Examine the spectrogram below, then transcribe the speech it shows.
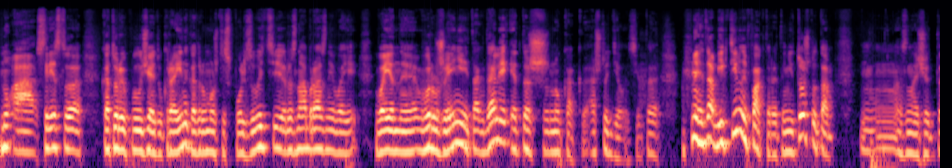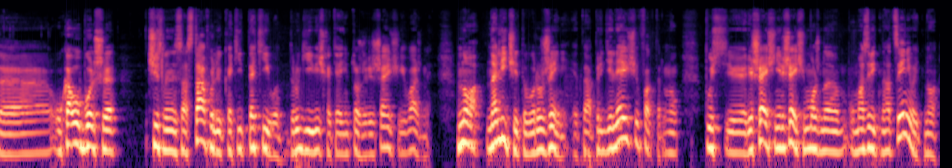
Ну, а средства, которые получает Украина, которые может использовать разнообразные военные вооружения и так далее, это ж, ну как, а что делать? Это это объективный фактор, это не то, что там, значит, э, у кого больше численный состав или какие-то такие вот другие вещи, хотя они тоже решающие и важные. Но наличие этого вооружений – это определяющий фактор. Ну, пусть э, решающий, не решающий можно умозрительно оценивать, но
